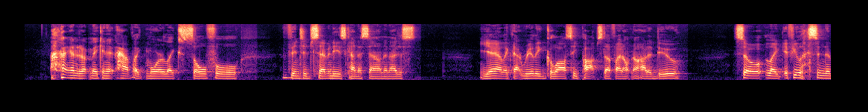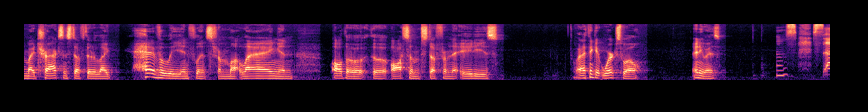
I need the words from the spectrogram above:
I ended up making it have like more like soulful vintage 70s kind of sound. And I just, yeah, like that really glossy pop stuff I don't know how to do. So like if you listen to my tracks and stuff, they're like heavily influenced from Mutt Lange and all the, the awesome stuff from the 80s. But I think it works well. Anyways. Sirens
